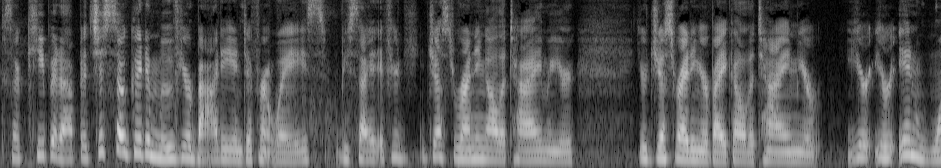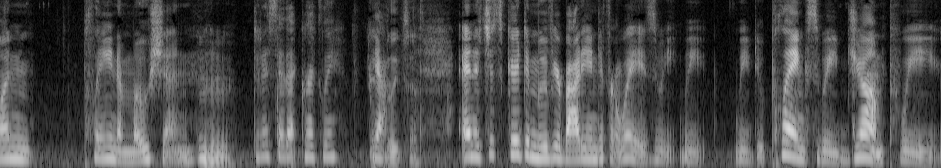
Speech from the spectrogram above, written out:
So keep it up. It's just so good to move your body in different ways. Besides, if you're just running all the time, or you're you're just riding your bike all the time, you're you're you're in one plane of motion. Mm-hmm. Did I say that correctly? I yeah. believe so. And it's just good to move your body in different ways. We we we do planks, we jump, we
